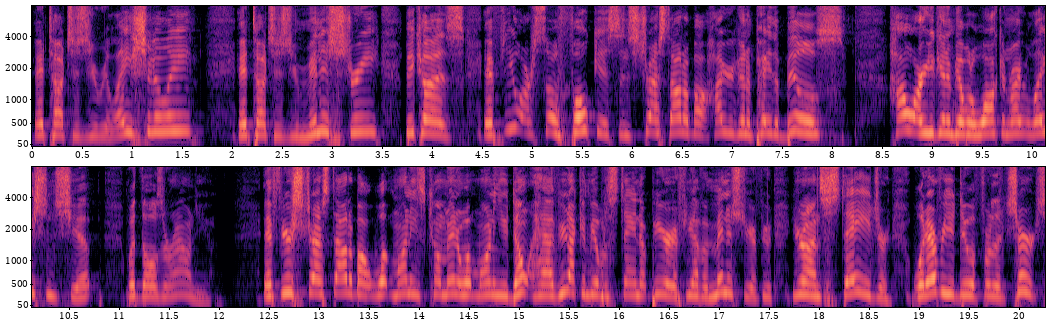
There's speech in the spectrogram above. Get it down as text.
it touches you relationally, it touches you ministry. Because if you are so focused and stressed out about how you're going to pay the bills, how are you going to be able to walk in right relationship with those around you? If you're stressed out about what money's coming in or what money you don't have, you're not going to be able to stand up here if you have a ministry, if you're, you're on stage or whatever you do for the church,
